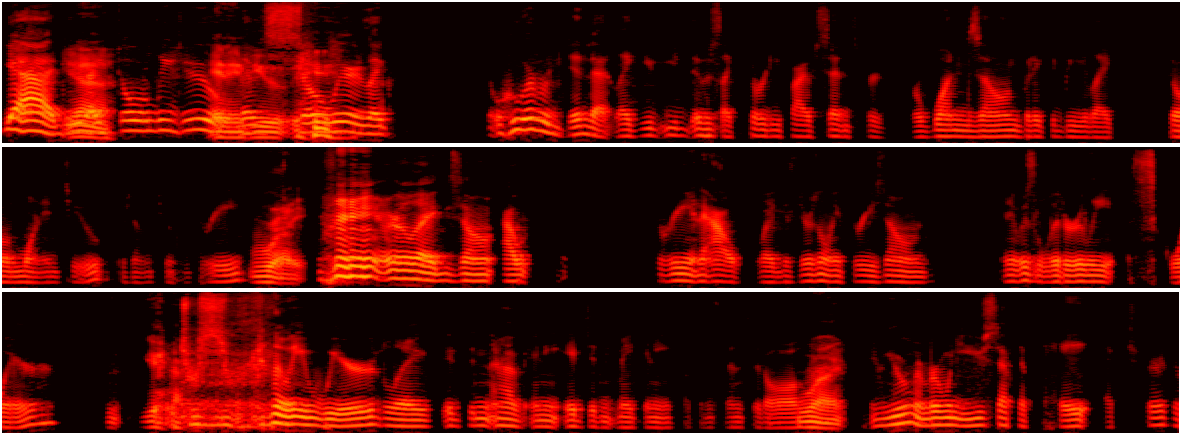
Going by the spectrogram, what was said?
Yeah, dude, I totally do. And That's you- so weird. Like, whoever did that, like, you, you, it was like thirty five cents for for one zone, but it could be like zone one and two, or zone two and three, Right. or like zone out three and out. Like, there's only three zones, and it was literally a square, Yeah. which was really weird. Like, it didn't have any. It didn't make any fucking sense at all. Right. And you remember when you used to have to pay extra to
